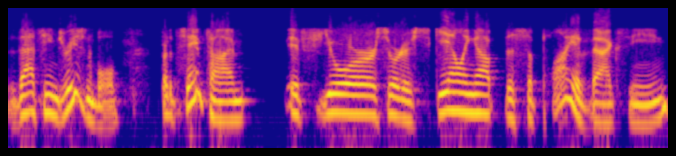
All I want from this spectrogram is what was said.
That seems reasonable, but at the same time, if you're sort of scaling up the supply of vaccine,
